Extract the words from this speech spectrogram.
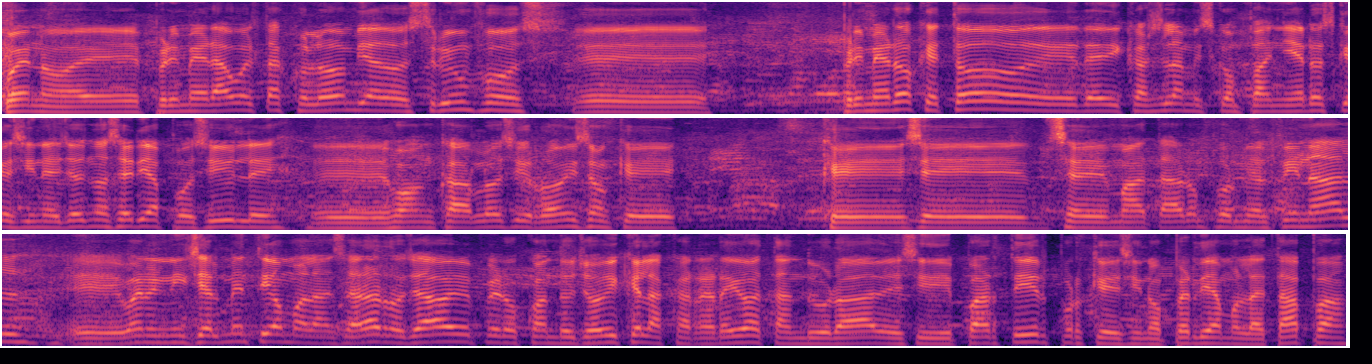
Bueno, eh, primera vuelta a Colombia, dos triunfos. Eh, primero que todo, eh, dedicársela a mis compañeros, que sin ellos no sería posible. Eh, Juan Carlos y Robinson, que, que se, se mataron por mí al final. Eh, bueno, inicialmente íbamos a lanzar a Rollave, pero cuando yo vi que la carrera iba tan dura, decidí partir porque si no perdíamos la etapa.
